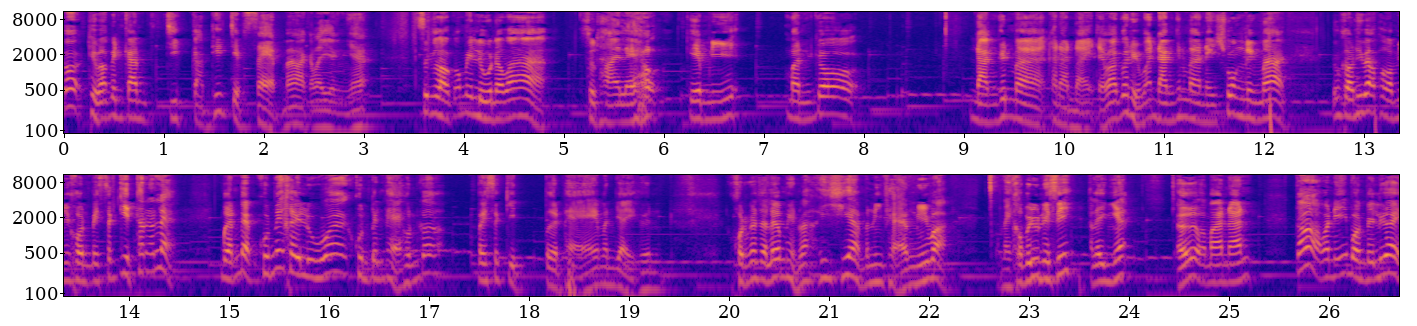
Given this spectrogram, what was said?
ก็ถือว่าเป็นการจิกกัดที่เจ็บแสบมากอะไรอย่างเงี้ย ซึ่งเราก็ไม่รู้นะว่าสุดท้ายแล้วเกมนี้มันก็ดังขึ้นมาขนาดไหน แต่ว่าก็ถือว่าดังขึ้นมาในช่วงหนึ่งมากด้วยความที่ว่าพอมีคนไปสกิดเท่านั้นแหละ เหมือนแบบคุณไม่เคยรู้ว่าคุณเป็นแผลคุณก็ไปสกิดเปิดแผลให้มันใหญ่ขึ้น คนก็จะเริ่มเห็นว่าเฮ้ยเชี่ยมันมีแผลตรงนี้ว่ะ ไหนเขาไปดูหน่อยสิอะไรเงี้ย เออประมาณนั้น ก็วันนี้บ่นไปเรื่อย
